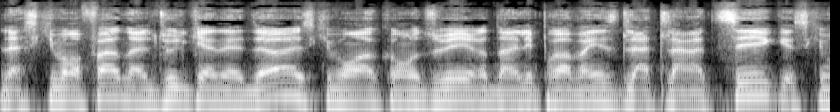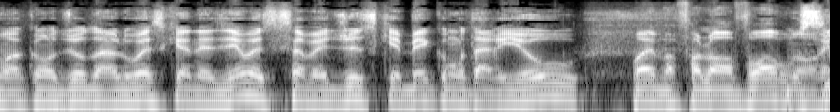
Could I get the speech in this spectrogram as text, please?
Là, Est-ce qu'ils vont faire dans le tout le Canada? Est-ce qu'ils vont en conduire dans les provinces de l'Atlantique? Est-ce qu'ils vont en conduire dans l'Ouest canadien? Ou est-ce que ça va être juste Québec, Ontario? Ouais, il va falloir voir aussi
